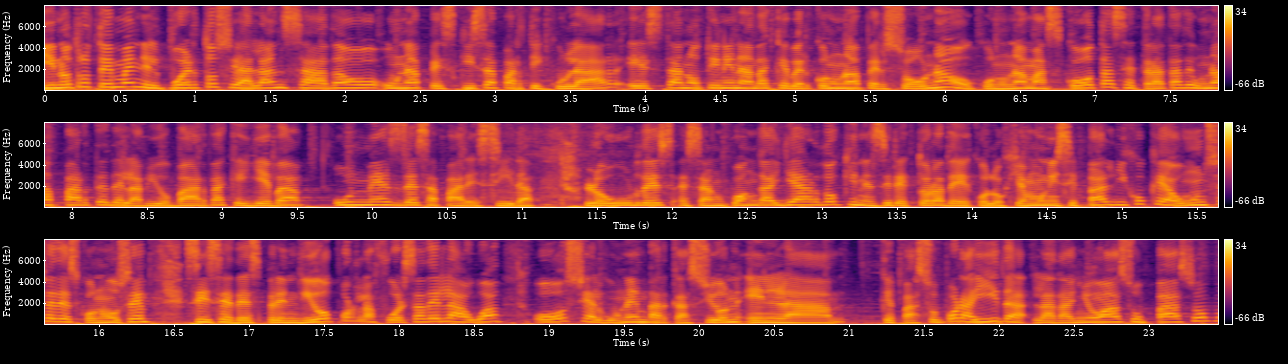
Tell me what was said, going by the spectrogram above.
Y en otro tema, en el puerto se ha lanzado una pesquisa particular. Esta no tiene nada que ver con una persona o con una mascota. Se trata de una parte de la biobarda que lleva un mes desaparecida. Lourdes San Juan Gallardo, quien es directora de Ecología Municipal, dijo que aún se desconoce si se desprendió por la fuerza del agua o si alguna embarcación en la que pasó por ahí la dañó a su paso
